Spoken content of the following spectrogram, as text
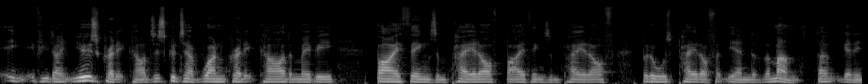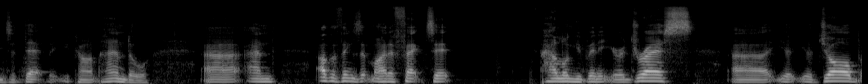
if you don't use credit cards it's good to have one credit card and maybe buy things and pay it off buy things and pay it off but always pay it off at the end of the month. Don't get into debt that you can't handle. Uh, and other things that might affect it how long you've been at your address uh, your, your job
